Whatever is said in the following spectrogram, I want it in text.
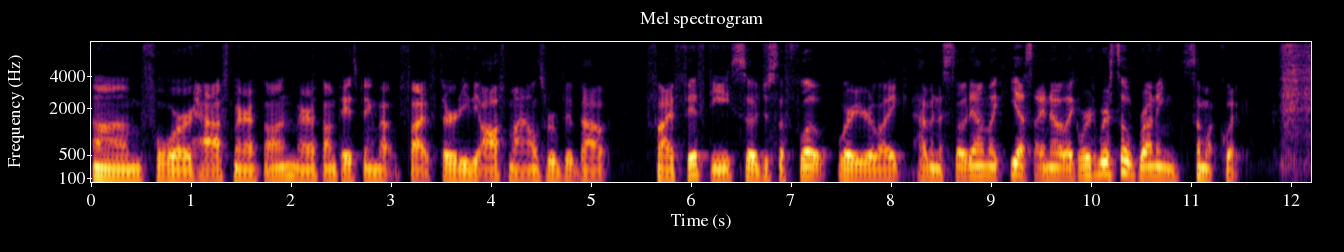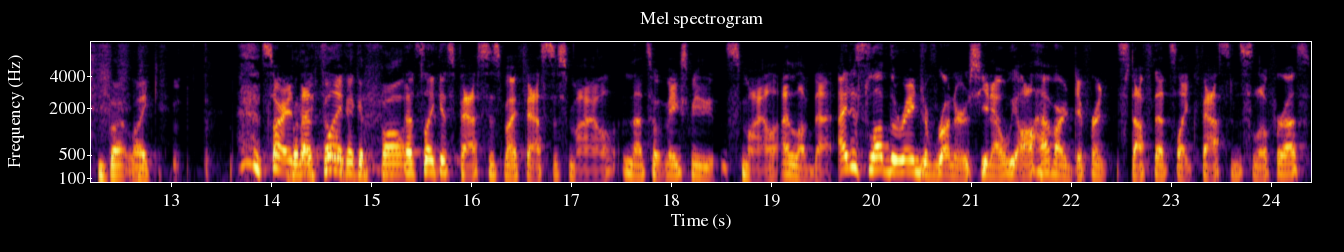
um, for half marathon. Marathon pace being about 530. The off miles were about 550. So just a float where you're like having to slow down. Like, yes, I know, like we're, we're still running somewhat quick, but like, Sorry, but that's I felt like, like I could fall. That's like as fast as my fastest mile, and that's what makes me smile. I love that. I just love the range of runners. You know, we all have our different stuff that's like fast and slow for us.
